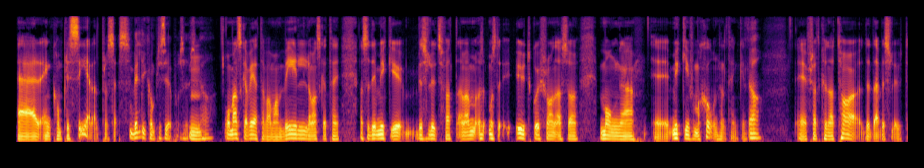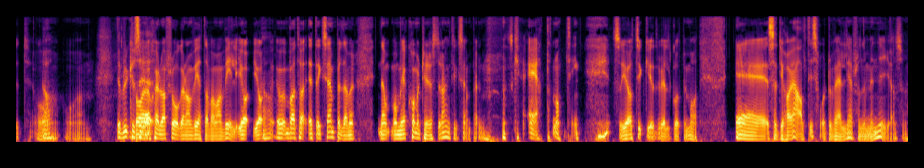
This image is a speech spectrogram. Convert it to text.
är en komplicerad process. Väldigt komplicerad process, mm. ja. Och man ska veta vad man vill och man ska ta, alltså det är mycket beslutsfattande, man måste utgå ifrån alltså många, eh, mycket information helt enkelt. Ja. Eh, för att kunna ta det där beslutet. Och, ja. och jag brukar bara säga... själva frågan om att veta vad man vill. Jag, jag, ja. jag bara ta ett exempel där, men om jag kommer till en restaurang till exempel, ska jag äta någonting. Så jag tycker att det är väldigt gott med mat. Eh, så jag har alltid svårt att välja från en meny. Alltså.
